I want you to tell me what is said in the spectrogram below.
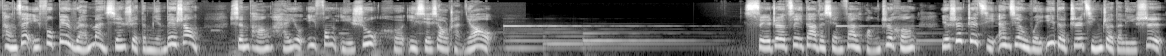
躺在一副被染满鲜血的棉被上，身旁还有一封遗书和一些哮喘药。随着最大的嫌犯黄志恒，也是这起案件唯一的知情者的离世，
